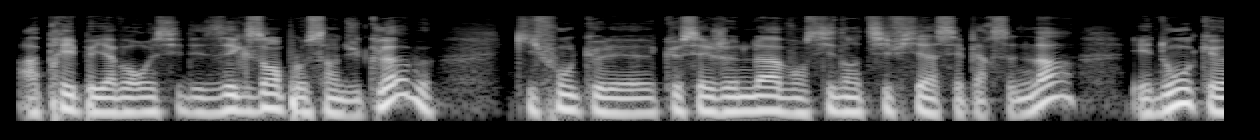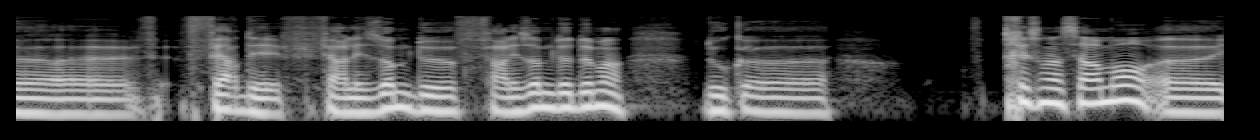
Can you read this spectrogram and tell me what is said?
Après, il peut y avoir aussi des exemples au sein du club qui font que, que ces jeunes-là vont s'identifier à ces personnes-là et donc euh, faire, des, faire, les hommes de, faire les hommes de demain. Donc, euh, très sincèrement, euh,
